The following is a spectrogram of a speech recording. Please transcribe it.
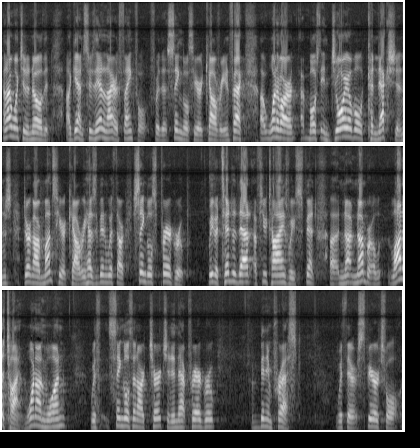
And I want you to know that, again, Suzanne and I are thankful for the singles here at Calvary. In fact, uh, one of our uh, most enjoyable connections during our months here at Calvary has been with our singles prayer group. We've attended that a few times. We've spent a number, a lot of time, one on one, with singles in our church and in that prayer group. I've been impressed with their spiritual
